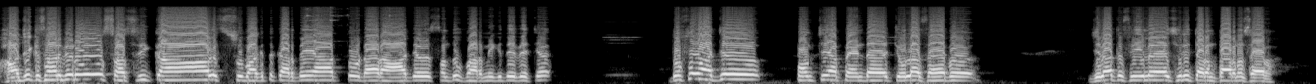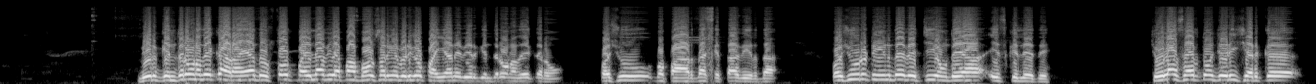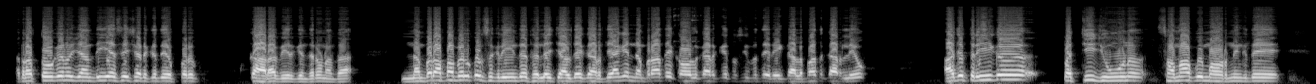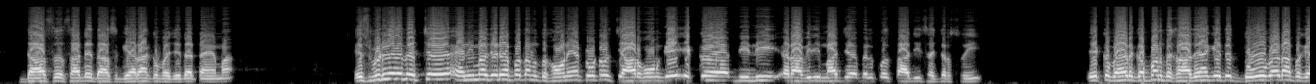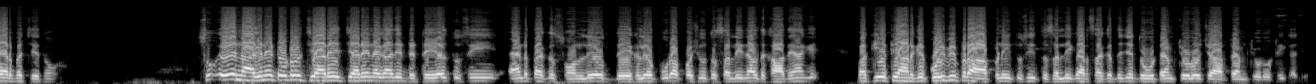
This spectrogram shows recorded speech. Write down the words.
ਹਾਜੀ ਕਿਸਾਨ ਵੀਰੋ, ਸਤਿ ਸ੍ਰੀ ਅਕਾਲ। ਸਵਾਗਤ ਕਰਦੇ ਆ ਤੁਹਾਡਾ ਰਾਜ ਸੰਧੂ ਫਾਰਮਿੰਗ ਦੇ ਵਿੱਚ। ਦੋਸਤੋ, ਅੱਜ ਪਹੁੰਚੇ ਆ ਪਿੰਡ ਚੋਲਾ ਸਾਹਿਬ, ਜ਼ਿਲ੍ਹਾ ਤਹਿਸੀਲ ਸ਼੍ਰੀ ਤਰਨਤਾਰਨ ਸਾਹਿਬ। ਵੀਰ ਗਿੰਦਰ ਉਹਨਾਂ ਦੇ ਘਰ ਆਇਆ ਦੋਸਤੋ। ਪਹਿਲਾਂ ਵੀ ਆਪਾਂ ਬਹੁਤ ਸਾਰੀਆਂ ਵੀਡੀਓ ਪਾਈਆਂ ਨੇ ਵੀਰ ਗਿੰਦਰ ਉਹਨਾਂ ਦੇ ਘਰੋਂ। ਪਸ਼ੂ ਵਪਾਰ ਦਾ, ਕਿੱਤਾ ਵੀਰ ਦਾ। ਪਸ਼ੂ ਰੂਟੀਨ ਦੇ ਵਿੱਚ ਹੀ ਆਉਂਦੇ ਆ ਇਸ ਕਿੱਲੇ ਤੇ। ਚੋਲਾ ਸਾਹਿਬ ਤੋਂ ਜਿਹੜੀ ਸੜਕ ਰਤੋਗੇ ਨੂੰ ਜਾਂਦੀ ਹੈ, ਇਸੇ ਸੜਕ ਦੇ ਉੱਪਰ ਘਰ ਆ ਵੀਰ ਗਿੰਦਰ ਉਹਨਾਂ ਦਾ। ਨੰਬਰ ਆਪਾਂ ਬਿਲਕੁਲ ਸਕਰੀਨ ਦੇ ਥੱਲੇ ਚੱਲਦੇ ਕਰ ਦਿਆਂਗੇ ਨੰਬਰਾਂ ਤੇ ਕਾਲ ਕਰਕੇ ਤੁਸੀਂ ਵਧੇਰੇ ਗੱਲਬਾਤ ਕਰ ਲਿਓ। ਅੱਜ ਤਰੀਕ 25 ਜੂਨ, ਸਮਾਂ ਕੋਈ ਮਾਰਨਿੰਗ ਦੇ 10 10:30 11 ਕੁ ਵਜੇ ਦਾ ਟਾਈਮ ਆ। ਇਸ ਵੀਡੀਓ ਦੇ ਵਿੱਚ ਐਨੀਮਲ ਜਿਹੜੇ ਆਪਾਂ ਤੁਹਾਨੂੰ ਦਿਖਾਉਣੇ ਆ ਟੋਟਲ 4 ਹੋਣਗੇ। ਇੱਕ ਨੀਲੀ ਰਾਵੀ ਦੀ ਮੱਝ, ਬਿਲਕੁਲ ਤਾਜੀ ਸੱਜਰ ਸੂਈ। ਇੱਕ ਵੈੜ ਗੱਭਣ ਦਿਖਾ ਦਿਆਂਗੇ ਤੇ ਦੋ ਵੈੜਾਂ ਬਗੈਰ ਬੱਚੇ ਤੋਂ। ਸੋ ਇਹ ਨਗ ਨੇ ਟੋਟਲ ਚਾਰੇ ਚਾਰੇ ਨਗਾਂ ਦੀ ਡਿਟੇਲ ਤੁਸੀਂ ਐਂਡ ਤੱਕ ਸੁਣ ਲਿਓ ਦੇਖ ਲਿਓ ਪੂਰਾ ਪਸ਼ੂ ਤਸੱਲੀ ਨਾਲ ਦਿਖਾ ਦੇਵਾਂਗੇ ਬਾਕੀ ਇੱਥੇ ਆਣ ਕੇ ਕੋਈ ਵੀ ਭਰਾ ਆਪਣੀ ਤੁਸੀਂ ਤਸੱਲੀ ਕਰ ਸਕਦੇ ਜੇ ਦੋ ਟਾਈਮ ਚੋਲੋ ਚਾਰ ਟਾਈਮ ਚੋਲੋ ਠੀਕ ਹੈ ਜੀ।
